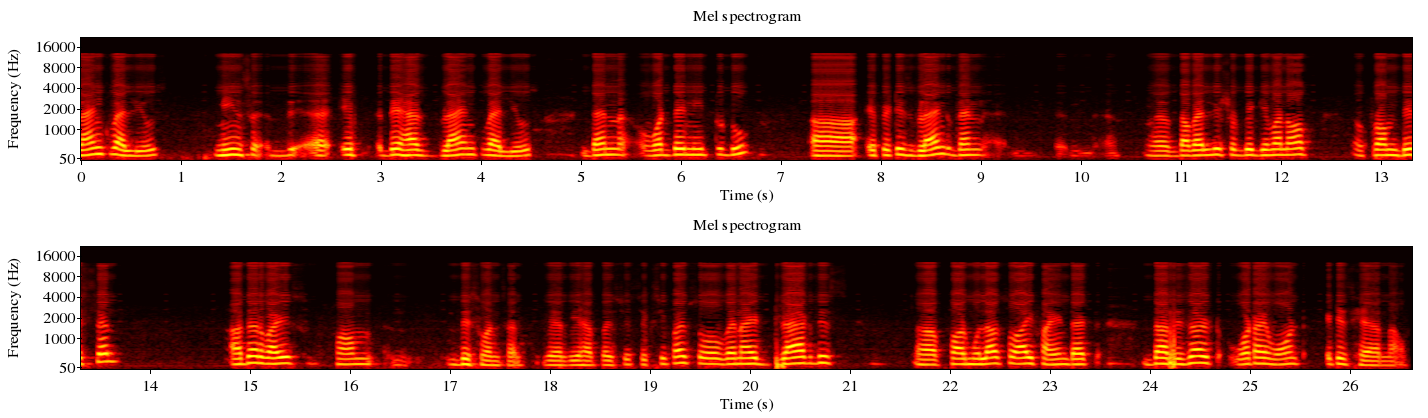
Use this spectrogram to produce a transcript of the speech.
blank values means th- uh, if they have blank values then what they need to do uh, if it is blank then uh, the value should be given off from this cell otherwise from this one cell where we have pasted 65 so when I drag this uh, formula so I find that the result what I want it is here now.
